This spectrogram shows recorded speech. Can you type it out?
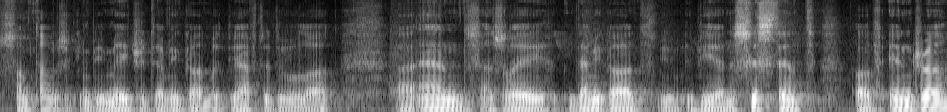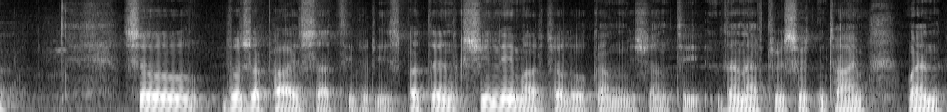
sometimes it can be major demigod, but you have to do a lot. Uh, and as a demigod, you be an assistant of Indra. So those are pious activities. But then kshine martya lokam vishanti. Then after a certain time, when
